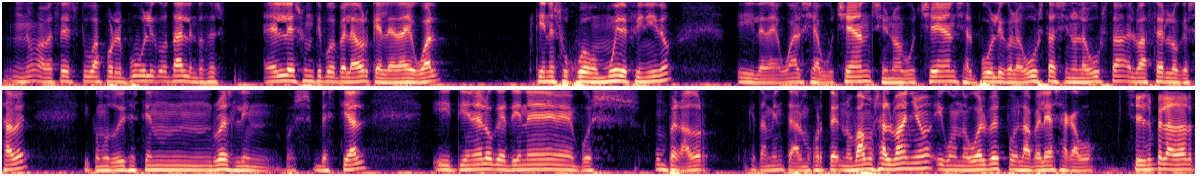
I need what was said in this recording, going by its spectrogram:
¿no? A veces tú vas por el público tal, entonces él es un tipo de peleador que le da igual, tiene su juego muy definido y le da igual si abuchean, si no abuchean, si al público le gusta, si no le gusta, él va a hacer lo que sabe y como tú dices tiene un wrestling pues bestial y tiene lo que tiene pues un pegador que también te, a lo mejor te- nos vamos al baño y cuando vuelves pues la pelea se acabó. Sí, es un peleador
